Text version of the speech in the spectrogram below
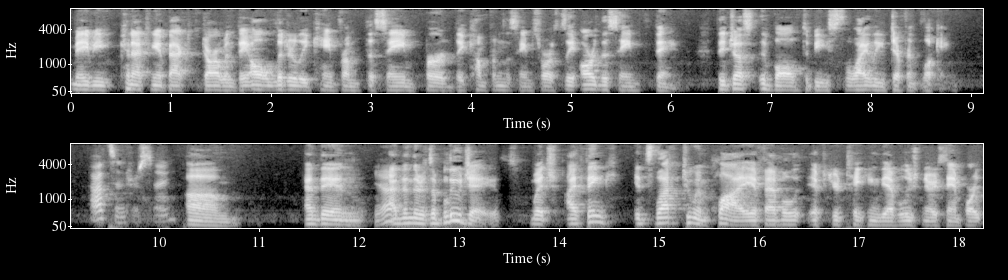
maybe connecting it back to Darwin, they all literally came from the same bird. They come from the same source. They are the same thing. They just evolved to be slightly different looking. That's interesting. Um, and then Yeah. and then there's the Blue Jays, which I think it's left to imply if evol- if you're taking the evolutionary standpoint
